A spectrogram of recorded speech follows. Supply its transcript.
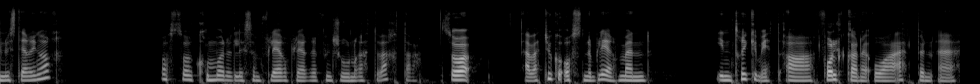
investeringer. Og så kommer det liksom flere og flere funksjoner etter hvert, da. Så jeg vet jo ikke åssen det blir, men inntrykket mitt av folkene og av appen er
